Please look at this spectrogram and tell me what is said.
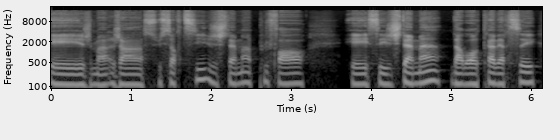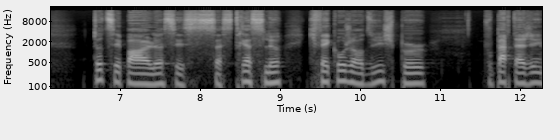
et j'en suis sorti justement plus fort. Et c'est justement d'avoir traversé toutes ces peurs-là, ce stress-là, qui fait qu'aujourd'hui, je peux vous partager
